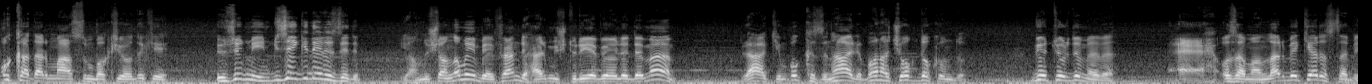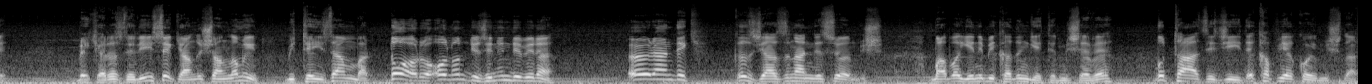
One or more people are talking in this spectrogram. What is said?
O kadar masum bakıyordu ki. Üzülmeyin bize gideriz dedim. Yanlış anlamayın beyefendi her müşteriye böyle demem. Lakin bu kızın hali bana çok dokundu. Götürdüm eve. Eh o zamanlar bekarız tabi. Bekarız dediysek yanlış anlamayın. Bir teyzem var. Doğru onun dizinin dibine. Öğrendik. Kızcağızın annesi ölmüş. Baba yeni bir kadın getirmiş eve. Bu tazeciyi de kapıya koymuşlar.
